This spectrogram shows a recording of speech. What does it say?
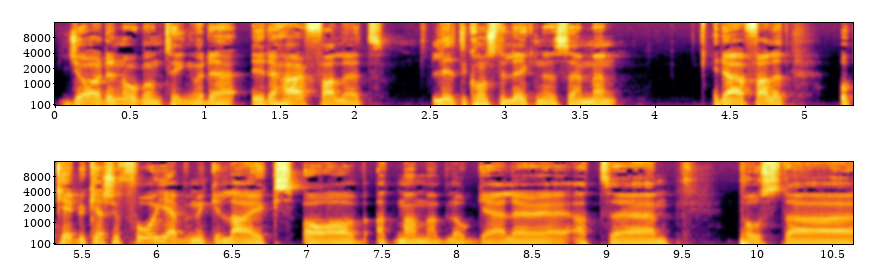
gör det någonting? Och det, i det här fallet, lite konstig liknelse, men i det här fallet, okej du kanske får jävligt mycket likes av att mamma blogga eller att uh, posta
